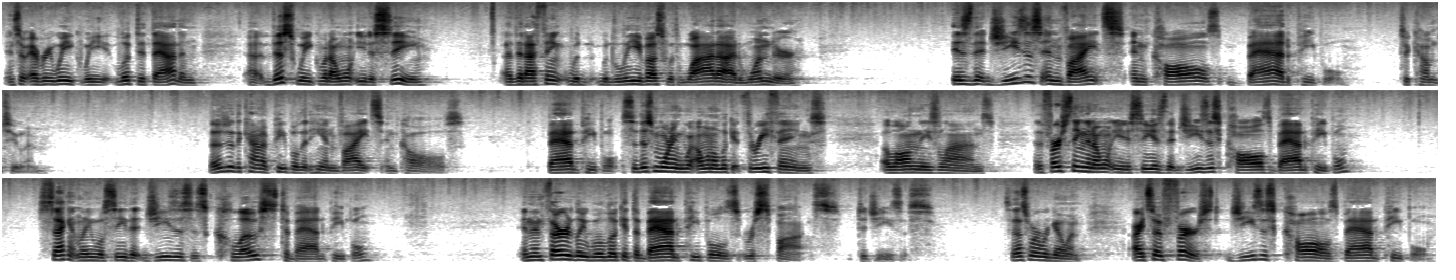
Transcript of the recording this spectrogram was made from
And so every week we looked at that. And uh, this week, what I want you to see uh, that I think would, would leave us with wide eyed wonder is that Jesus invites and calls bad people to come to him. Those are the kind of people that he invites and calls. Bad people. So this morning, I want to look at three things along these lines. The first thing that I want you to see is that Jesus calls bad people. Secondly, we'll see that Jesus is close to bad people. And then thirdly, we'll look at the bad people's response to Jesus. So that's where we're going. All right, so first, Jesus calls bad people.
